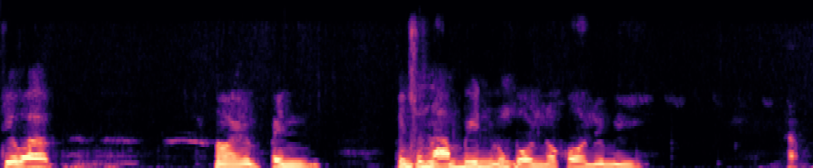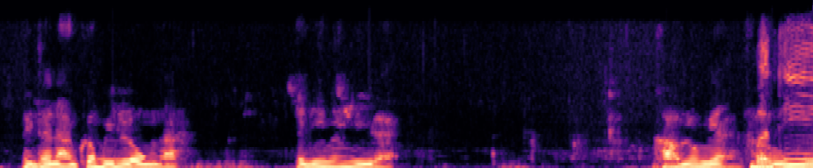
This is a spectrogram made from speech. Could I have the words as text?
ที่ว่าหน่อยเป็นเป็นสนามบินข้างบนนครไม่มี ครับ เป็นสนามเครื่องบินลงนะอันนี้ไม่มีแหละ ข่าวลูกเนี้ยเหมือนที่ข่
